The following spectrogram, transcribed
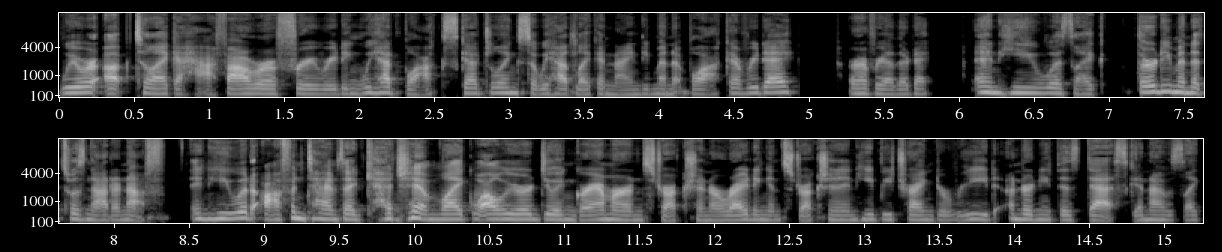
we were up to like a half hour of free reading. We had block scheduling. So we had like a 90 minute block every day or every other day. And he was like, 30 minutes was not enough. And he would oftentimes, I'd catch him like while we were doing grammar instruction or writing instruction, and he'd be trying to read underneath his desk. And I was like,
